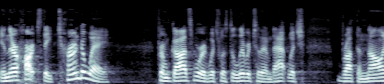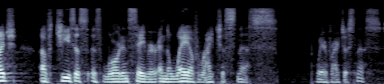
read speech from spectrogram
In their hearts, they turned away from God's word, which was delivered to them, that which brought the knowledge of Jesus as Lord and Savior and the way of righteousness. The way of righteousness.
